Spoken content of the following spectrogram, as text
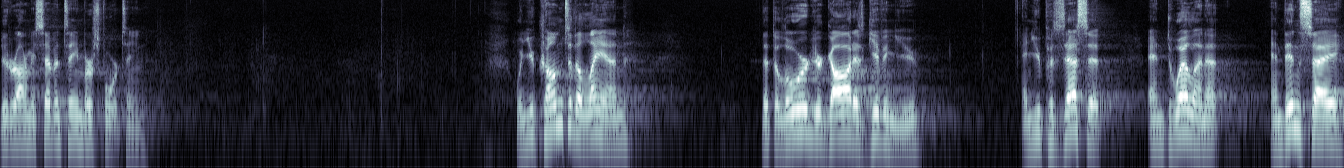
Deuteronomy 17, verse 14. When you come to the land that the Lord your God is giving you, and you possess it and dwell in it, and then say,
